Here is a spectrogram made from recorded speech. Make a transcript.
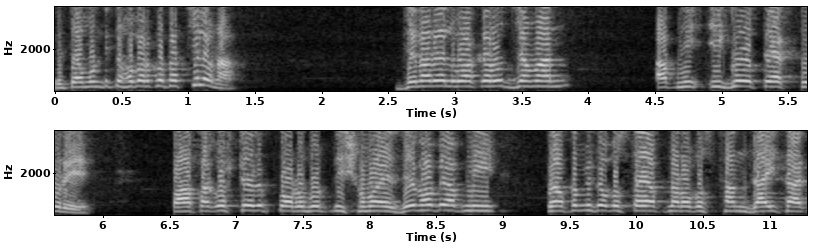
কিন্তু এমনটি তো হবার কথা ছিল না। জেনারেল ওয়াকারুজ্জামান, আপনি ইগো ত্যাগ করে পাঁচ আগস্টের পরবর্তী সময়ে যেভাবে আপনি প্রাথমিক অবস্থায় আপনার অবস্থান যাই থাক,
